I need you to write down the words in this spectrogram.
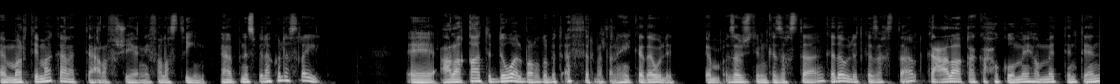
مرتي ما كانت تعرف شو يعني فلسطين كانت بالنسبة لها كل إسرائيل إيه علاقات الدول برضه بتأثر مثلا هي كدولة زوجتي من كازاخستان كدولة كازاخستان كعلاقة كحكومة هم التنتين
